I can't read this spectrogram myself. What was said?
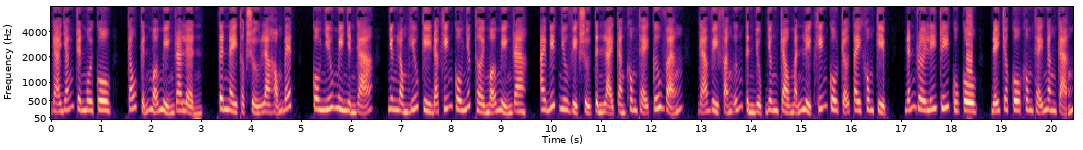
gã dán trên môi cô, cáu kỉnh mở miệng ra lệnh, tên này thật sự là hỏng bét, cô nhíu mi nhìn gã, nhưng lòng hiếu kỳ đã khiến cô nhất thời mở miệng ra, ai biết như việc sự tình lại càng không thể cứu vãn, gã vì phản ứng tình dục dân trào mãnh liệt khiến cô trở tay không kịp, đánh rơi lý trí của cô, để cho cô không thể ngăn cản,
